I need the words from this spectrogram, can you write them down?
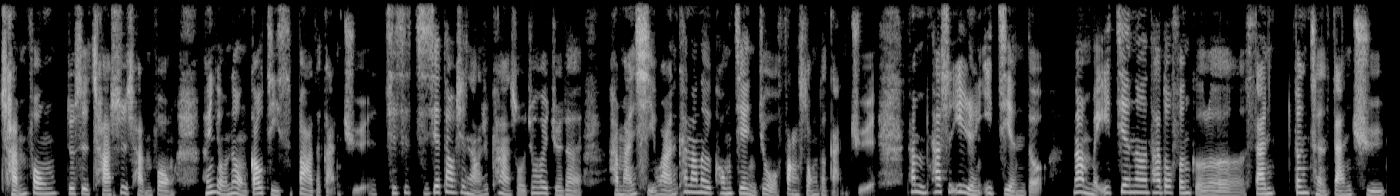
禅风，就是茶室禅风，很有那种高级 SPA 的感觉。其实直接到现场去看的时候，就会觉得还蛮喜欢。看到那个空间，你就有放松的感觉。他们它是一人一间的，那每一间呢，它都分隔了三，分成三区。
